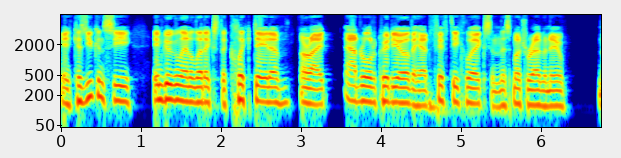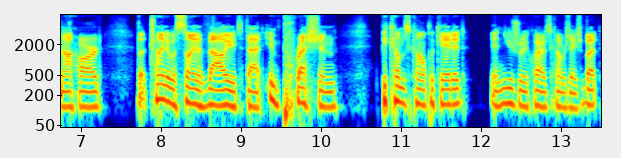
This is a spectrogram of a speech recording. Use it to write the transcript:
Because you can see in Google Analytics the click data. All right, AdRoll or Criteo, they had 50 clicks and this much revenue. Not hard. But trying to assign a value to that impression becomes complicated and usually requires a conversation. But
